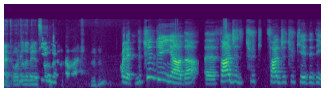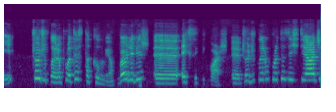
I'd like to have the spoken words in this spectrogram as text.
Evet orada da benim sorularım da var. Hı hı. Evet, bütün dünyada e, sadece Türk sadece Türkiye'de değil çocuklara protez takılmıyor. Böyle bir e, eksiklik var. E, çocukların protez ihtiyacı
